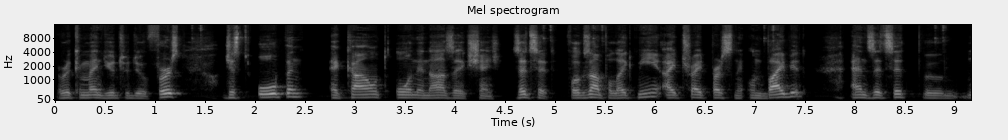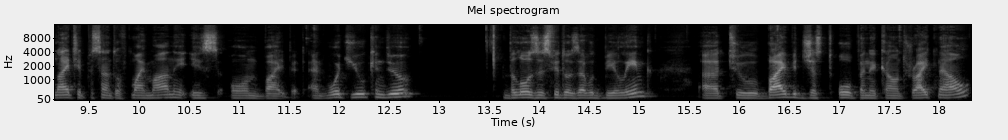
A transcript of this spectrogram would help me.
recommend you to do? First just open account on another exchange. That's it. For example like me i trade personally on bybit and that's it. 90% uh, of my money is on bybit. And what you can do below this video there would be a link uh, to bybit. Just open account right now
